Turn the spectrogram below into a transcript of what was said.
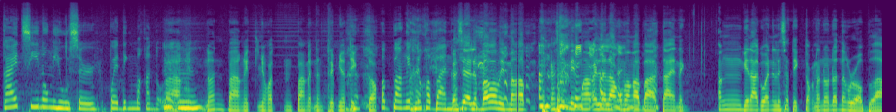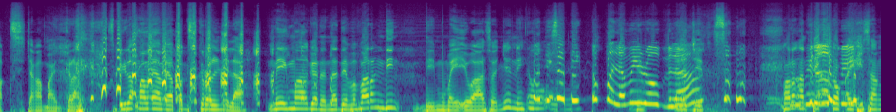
kahit sinong user, pwedeng makanood. Pangit Mm-mm. nun, pangit, nyo, ang pangit ng trip nyo TikTok. Ang pangit nyo kaban. Kasi alam ba, may mga, kasi may mga kilala ko mga bata, eh, nag, ang ginagawa nila sa TikTok, nanonood ng Roblox, tsaka Minecraft. so, biglang mamaya, maya, pag scroll nila, may mga ganun na, di ba? Parang di, di mo may iwasan yun eh. Pati sa TikTok pala may Di- Roblox. legit. Parang ang. TikTok ay isang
